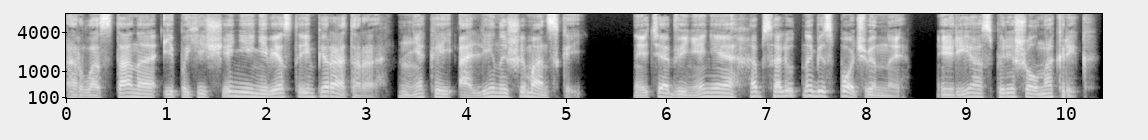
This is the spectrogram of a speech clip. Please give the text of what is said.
Орластана и похищении невесты императора, некой Алины Шиманской. Эти обвинения абсолютно беспочвенны. Ириас перешел на крик.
